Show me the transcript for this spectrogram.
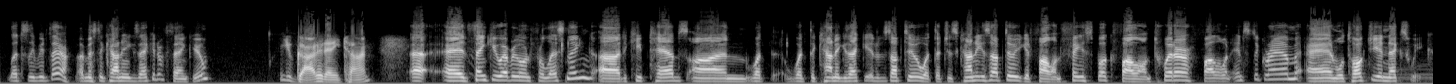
Let's leave it there. Uh, Mr. County Executive, thank you. You got it anytime. Uh, and thank you everyone for listening. Uh, to keep tabs on what what the county executive is up to, what Dutchess County is up to, you can follow on Facebook, follow on Twitter, follow on Instagram, and we'll talk to you next week.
